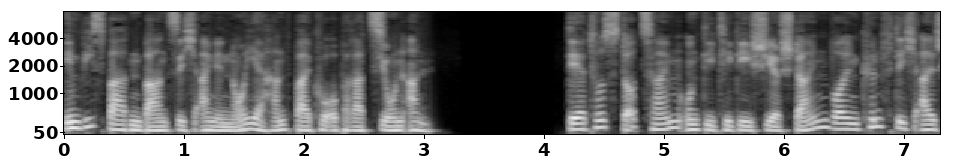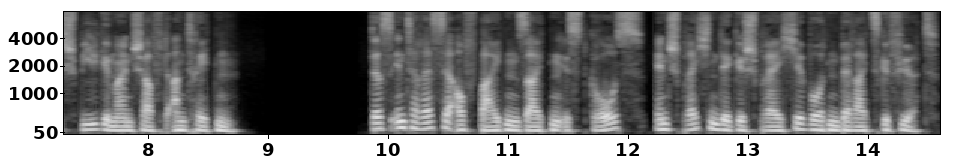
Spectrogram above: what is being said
In Wiesbaden bahnt sich eine neue Handballkooperation an. Der TUS Dotzheim und die TG Schierstein wollen künftig als Spielgemeinschaft antreten. Das Interesse auf beiden Seiten ist groß, entsprechende Gespräche wurden bereits geführt.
